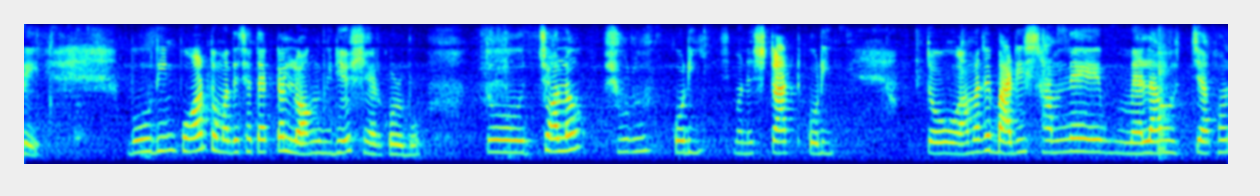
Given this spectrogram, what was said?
ডে বহুদিন পর তোমাদের সাথে একটা লং ভিডিও শেয়ার করব। তো চলো শুরু করি মানে স্টার্ট করি। তো আমাদের বাড়ির সামনে মেলা হচ্ছে এখন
